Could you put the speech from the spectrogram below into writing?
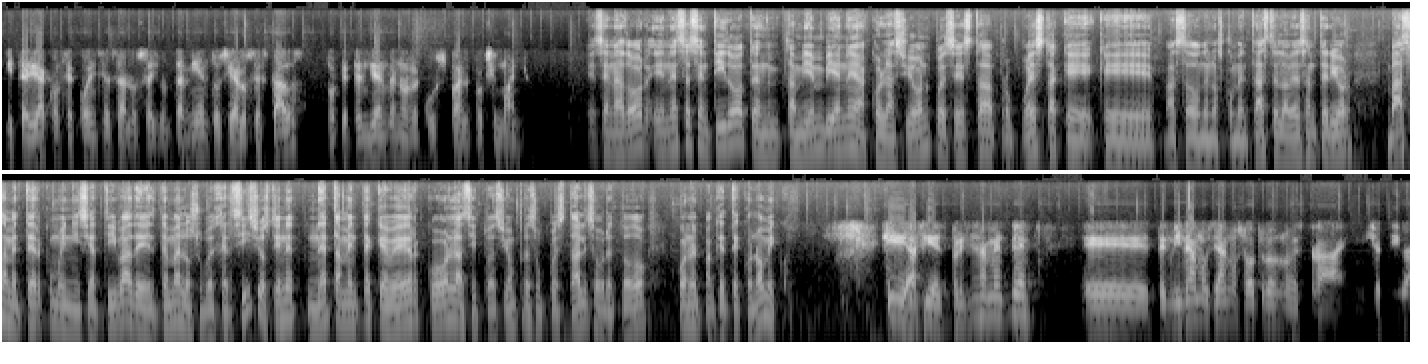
y traería consecuencias a los ayuntamientos y a los estados porque tendrían menos recursos para el próximo año. Eh, senador, en ese sentido también viene a colación pues esta propuesta que, que, hasta donde nos comentaste la vez anterior vas a meter como iniciativa del tema de los subejercicios. Tiene netamente que ver con la situación presupuestal y sobre todo con el paquete económico. Sí, así es. Precisamente eh, terminamos ya nosotros nuestra iniciativa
